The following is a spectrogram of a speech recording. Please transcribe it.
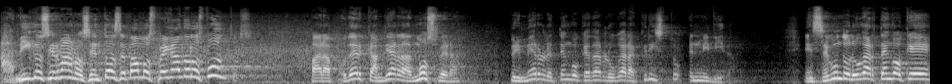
Amigos y hermanos, entonces vamos pegando los puntos. Para poder cambiar la atmósfera, primero le tengo que dar lugar a Cristo en mi vida. En segundo lugar, tengo que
